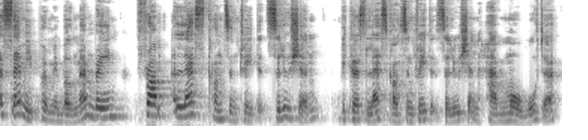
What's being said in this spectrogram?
a semi-permeable membrane from a less concentrated solution, because less concentrated solution have more water,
